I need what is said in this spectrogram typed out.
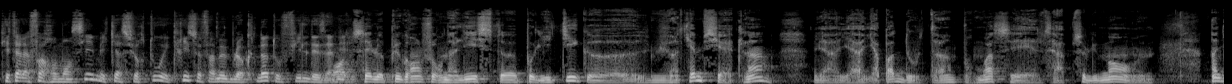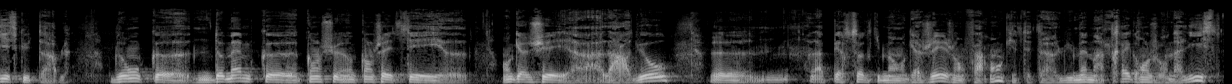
qui est à la fois romancier mais qui a surtout écrit ce fameux bloc-notes au fil des années. c'est le plus grand journaliste euh, politique euh, du XXe siècle, hein. il n'y a, pas de doute. Hein. Pour moi, c'est absolument euh, indiscutable. Donc, de même que quand j'ai été engagé à la radio, la personne qui m'a engagé, Jean Farran, qui était lui-même un très grand journaliste,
